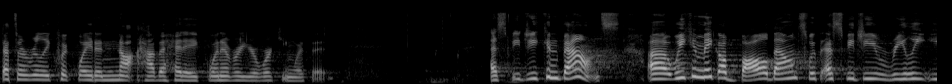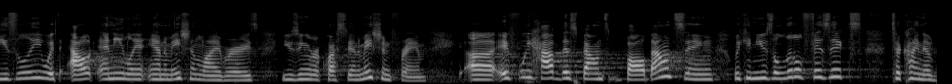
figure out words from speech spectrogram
that's a really quick way to not have a headache whenever you're working with it. SVG can bounce. Uh, we can make a ball bounce with SVG really easily without any animation libraries using request animation frame. Uh, if we have this bounce, ball bouncing, we can use a little physics to kind of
